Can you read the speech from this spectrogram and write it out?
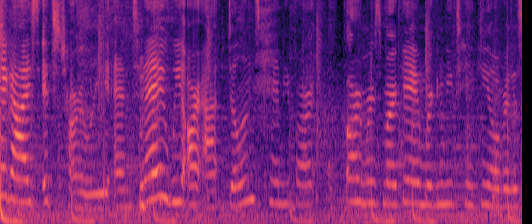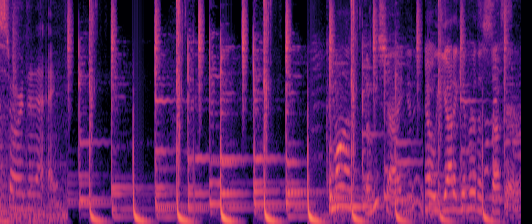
Hey guys, it's Charlie, and today we are at Dylan's Candy Bar Farmers Market, and we're gonna be taking over the store today. Come on, don't be shy. Get in. No, you gotta give her the sucker.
